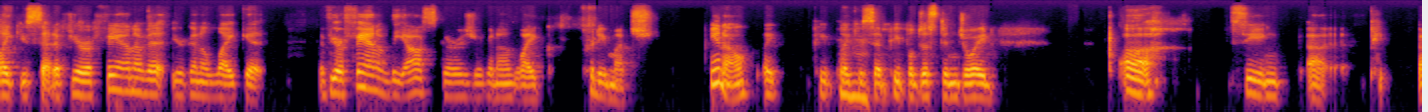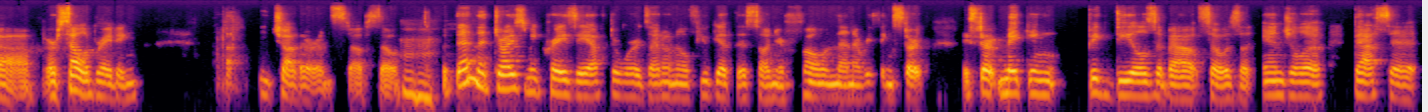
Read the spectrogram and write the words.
like you said if you're a fan of it you're going to like it if you're a fan of the oscars you're going to like pretty much you know like people like you Mhm. said people just enjoyed uh seeing uh, uh or celebrating uh, each other and stuff so Mhm. but then it drives me crazy afterwards i don't know if you get this on your phone then everything start they start making big deals about so as angela bassett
